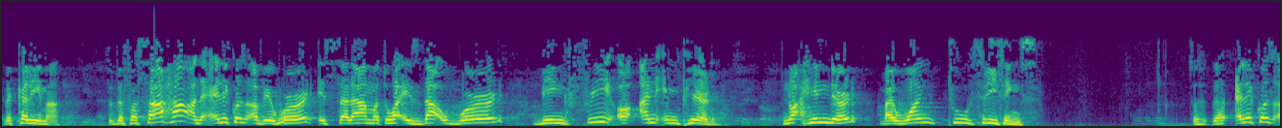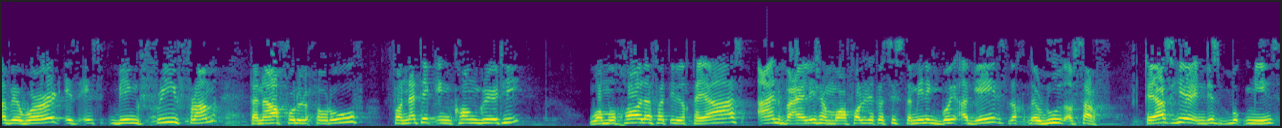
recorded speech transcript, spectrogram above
The kalima. So the fasaha and the eloquence of a word is salamatuha, is that word being free or unimpaired. Not hindered by one, two, three things. So the eloquence of a word is it's being free from tanafur al-huruf, phonetic incongruity, wa mukhalafatil qiyas, and violation of morphological system, meaning going against the, the rules of sarf. Qiyas here in this book means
